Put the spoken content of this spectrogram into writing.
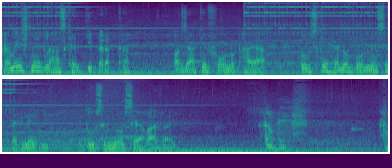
रमेश ने ग्लास खिड़की पे रखा और जाके फ़ोन उठाया तो उसके हेलो बोलने से पहले ही दूसरी ओर से आवाज़ आई। रमेश तू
